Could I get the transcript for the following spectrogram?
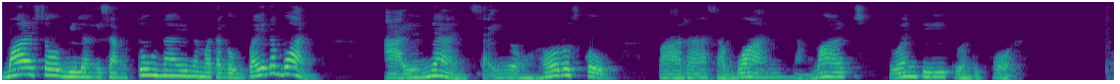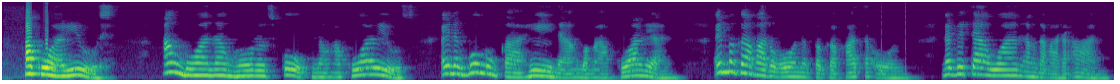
Marso bilang isang tunay na matagumpay na buwan. Ayon yan sa inyong horoscope para sa buwan ng March 2024. Aquarius. Ang buwan ng horoscope ng Aquarius ay nagbumungkahi na ang mga Aquarian ay magkakaroon ng pagkakataon na bitawan ang nakaraan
